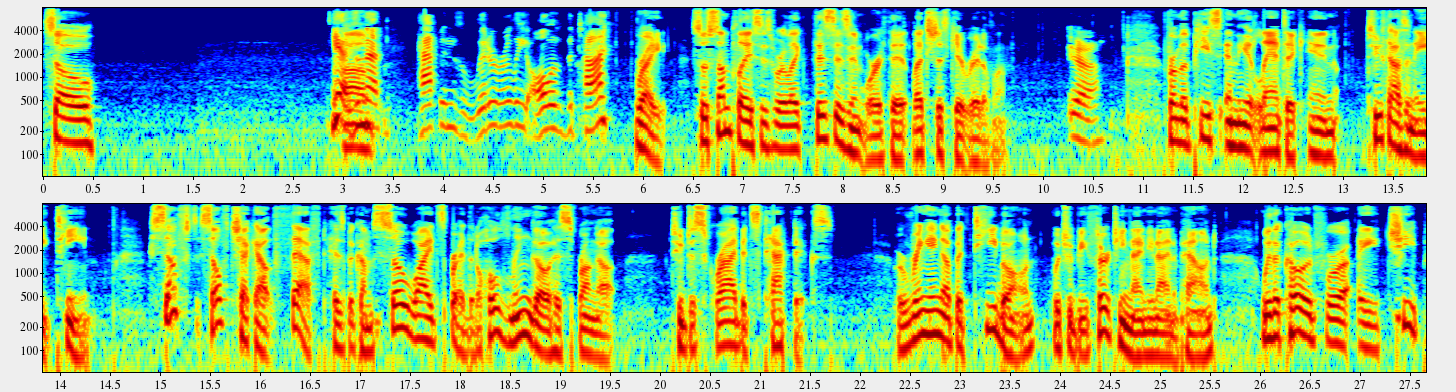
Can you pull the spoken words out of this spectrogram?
So Yeah, Um, isn't that happens literally all of the time? Right. So some places were like, this isn't worth it. Let's just get rid of them. Yeah. From a piece in the Atlantic in 2018, self checkout theft has become so widespread that a whole lingo has sprung up to describe its tactics. Ringing up a T-bone, which would be $13.99 a pound, with a code for a cheap,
